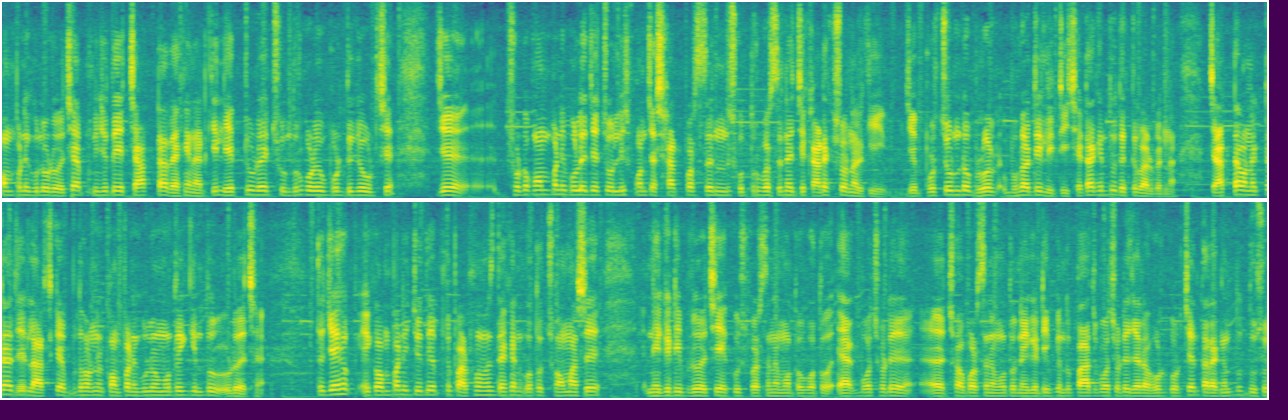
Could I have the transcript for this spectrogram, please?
কোম্পানিগুলো রয়েছে, আপনি যদি এই চারটা দেখেন আর কি লেফট টু রাইট সুন্দর করে উপর দিকে উঠছে, যে ছোট কোম্পানি বলে যে চল্লিশ, পঞ্চাশ, ষাট পার্সেন্ট সত্তর পার্সেন্টের যে কারেকশন আর কি, যে প্রচণ্ড ভোলাটিলিটি সেটা কিন্তু দেখতে পারবেন না। চারটা অনেকটা যে লার্জ ক্যাপ ধরনের কোম্পানিগুলোর মধ্যেই কিন্তু রয়েছে। তো যাই হোক, এই কোম্পানির যদি আপনি পারফরমেন্স দেখেন, গত ছ মাসে নেগেটিভ রয়েছে একুশ পার্সেন্টের মতো, গত এক বছরে ছ পার্সেন্টের মতো নেগেটিভ কিন্তু পাঁচ বছরে যারা হোল্ড করছেন, তারা কিন্তু দুশো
